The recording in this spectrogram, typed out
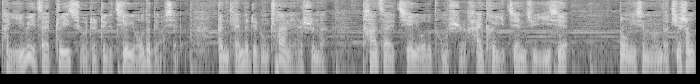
它一味在追求着这个节油的表现，本田的这种串联式呢。它在节油的同时，还可以兼具一些动力性能的提升。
